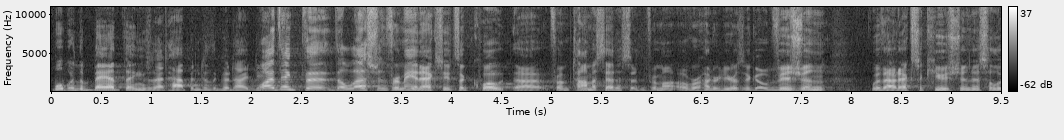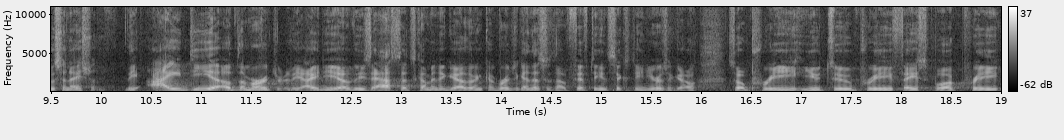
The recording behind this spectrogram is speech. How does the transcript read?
What were the bad things that happened to the good idea? Well, I think the, the lesson for me, and actually it's a quote uh, from Thomas Edison from uh, over 100 years ago vision without execution is hallucination. The idea of the merger, the idea of these assets coming together and converging, again, this was now 15, 16 years ago. So pre YouTube, pre Facebook, pre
